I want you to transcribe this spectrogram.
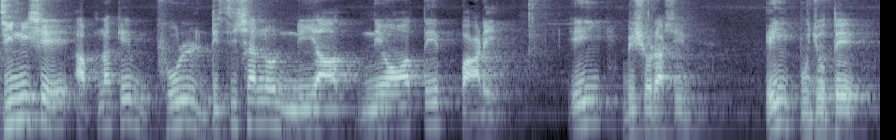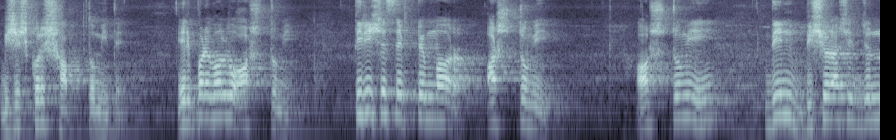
জিনিসে আপনাকে ভুল ডিসিশানও নেওয়া নেওয়াতে পারে। এই বৃষরাশির এই পুজোতে, বিশেষ করে সপ্তমীতে। এরপরে বলব অষ্টমী। তিরিশে সেপ্টেম্বর অষ্টমী। অষ্টমী দিন বৃষরাশির জন্য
